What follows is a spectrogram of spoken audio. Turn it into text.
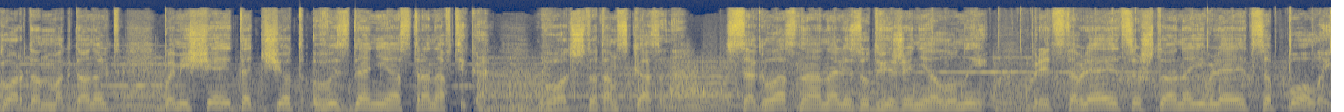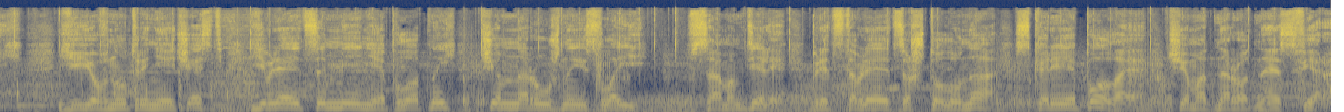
Гордон Макдональд помещает отчет в издании «Астронавтика». Вот что там сказано. Согласно анализу движения Луны, представляется, что она является полой. Ее внутренняя часть является менее плотной, чем наружные слои. В самом деле, представляется, что Луна скорее полая, чем однородная сфера.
